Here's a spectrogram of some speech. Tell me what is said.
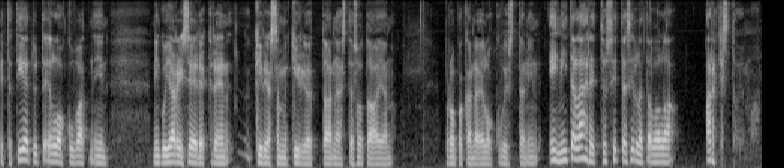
että tietyt elokuvat, niin, niin kuin Jari Sedekreen kirjassamme kirjoittaa näistä sota-ajan propagandaelokuvista, niin ei niitä lähdetty sitten sillä tavalla arkistoimaan.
